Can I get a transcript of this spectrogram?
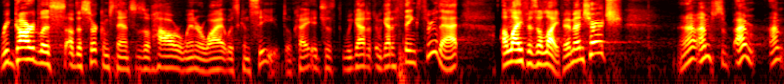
regardless of the circumstances of how or when or why it was conceived. Okay? It's just, we got we got to think through that. A life is a life. Amen, church? And I'm, I'm, I'm,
